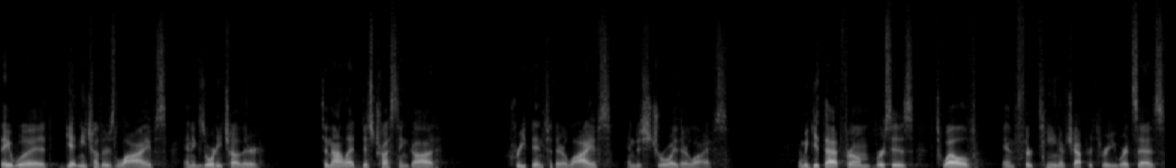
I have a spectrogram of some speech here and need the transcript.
they would get in each other's lives and exhort each other to not let distrust in God creep into their lives and destroy their lives. And we get that from verses 12 and 13 of chapter 3, where it says,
